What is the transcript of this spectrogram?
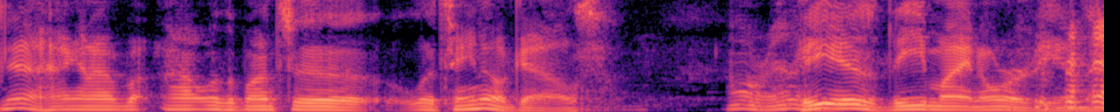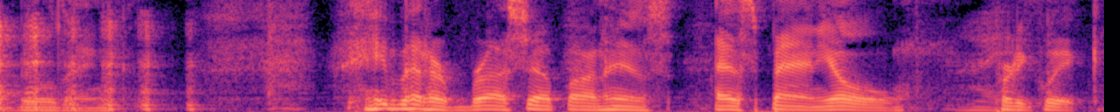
Yeah, hanging out, out with a bunch of Latino gals. Oh really? He is the minority in that building. he better brush up on his Espanol pretty quick.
